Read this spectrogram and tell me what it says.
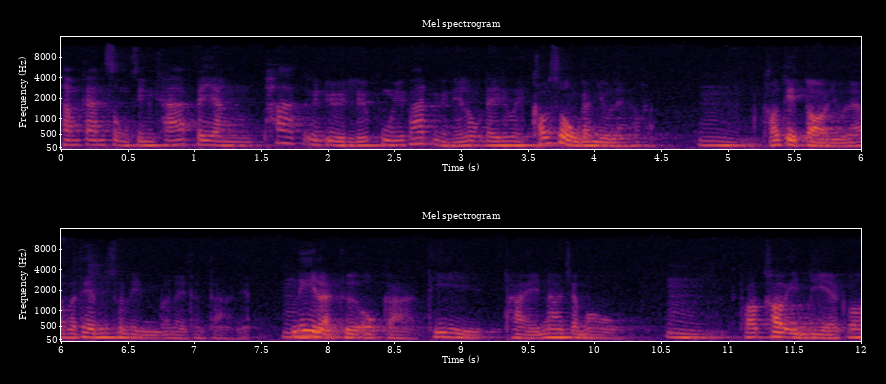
ทำการส่งสินค้าไปยังภาคอื่น ๆ หรือภูมิภาคอื่นในโลกได้ด้วย เขาส่งกันอยู่แล้วครับอืมเขาติดต่ออยู่แล้วประเทศมุสลิมอะไรต่างๆเนี่ยอืมนี่แหละคือโอกาสที่ไทยน่าจะมองอืมเพราะเข้าอินเดียก็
